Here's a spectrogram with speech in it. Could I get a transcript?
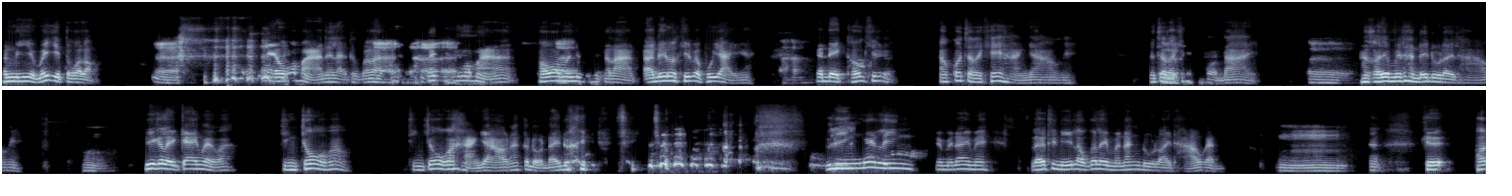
มันมีอยู่ไม่กี่ตัวหรอกเออ แมวก็หมาเนี่ยแหละถูกไหมล่ะเออไม่ใช่ว่าหมา เพราะว่ามันอยู่ในตลาด อันนี้เราคิดแบบผู้ใหญ่ไงอ่าฮะแต่เด็กเขาคิดว่าเอาก็จระเข้หางยาวไงแล้วจระเข้กระโดดได้ เออแล้วเขายังไม่ทันได้ดูรอยเท้าไงอืมพี่ก็เลยแกล้งไปว่าจิงโจ้เปล่าจิงโจ้ก็หางยาวนะกระโดดได้ด้วยจิงโจ้ลิงแม่ลิงเป็นไปได้ไหมแล้วทีนี้เราก็เลยมานั่งดูรอยเท้ากัน อืมคือเพราะ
